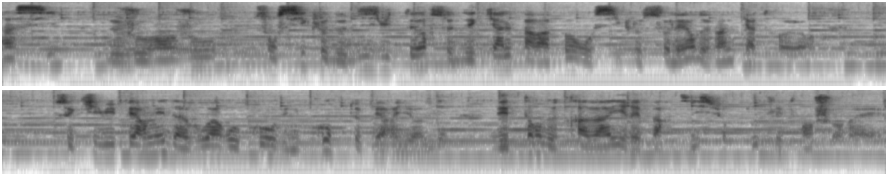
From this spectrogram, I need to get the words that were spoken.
Ainsi, de jour en jour, son cycle de 18 heures se décale par rapport au cycle solaire de 24 heures, ce qui lui permet d'avoir au cours d'une courte période des temps de travail répartis sur toutes les tranches horaires.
